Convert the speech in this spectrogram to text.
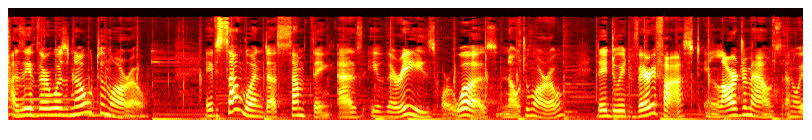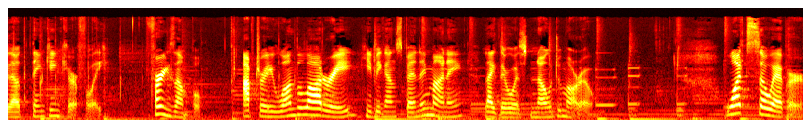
As if there was no tomorrow. If someone does something as if there is or was no tomorrow, they do it very fast, in large amounts, and without thinking carefully. For example, after he won the lottery, he began spending money like there was no tomorrow. Whatsoever,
